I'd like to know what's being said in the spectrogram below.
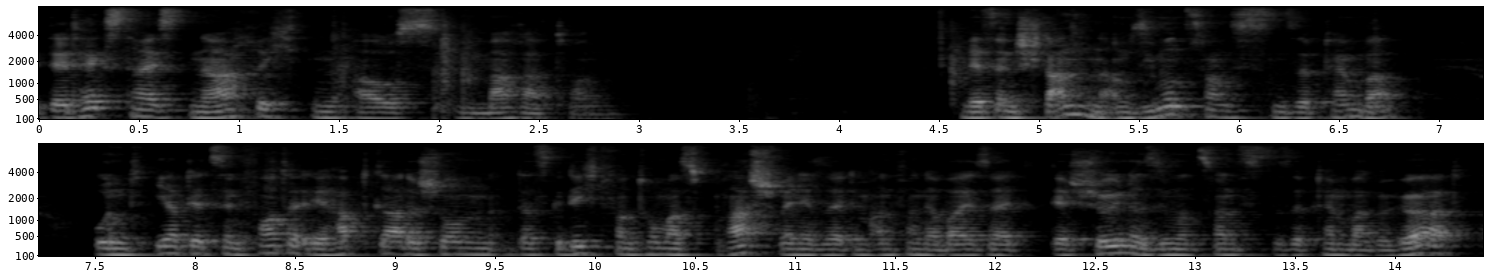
der Text heißt Nachrichten aus Marathon. Der ist entstanden am 27. September und ihr habt jetzt den Vorteil, ihr habt gerade schon das Gedicht von Thomas Brasch, wenn ihr seit dem Anfang dabei seid, der schöne 27. September gehört.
